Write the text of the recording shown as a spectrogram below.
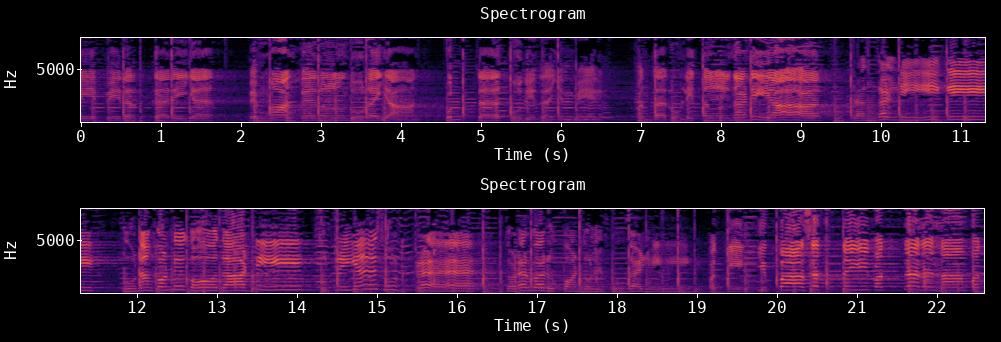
பெற்றி பிறர்க்கரிய பெம்மான் பெருந்துரையான் கொத்த குதிரையின் மேல் வந்தருளித்தல் நடியார். குற்றங்கள் நீக்கி குணங்கொண்டு கோதாட்டி சுற்றிய சுற்ற தொடர்வருப்பான் தொல் புகழே. பற்றி இப்பாசத்தை பத்தர நாம் பத்த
